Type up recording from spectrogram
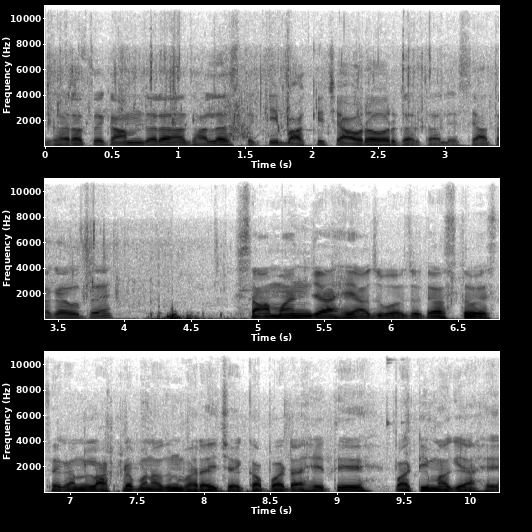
घराचं काम जरा झालं असतं की बाकीचे आवरावर करता आले असते. आता काय होतं आहे सामान जे आहे आजूबाजू ते अस्तव्यस्त आहे कारण लाकडं पण अजून भरायचे आहे. कपाट आहे ते पाठीमागे आहे.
